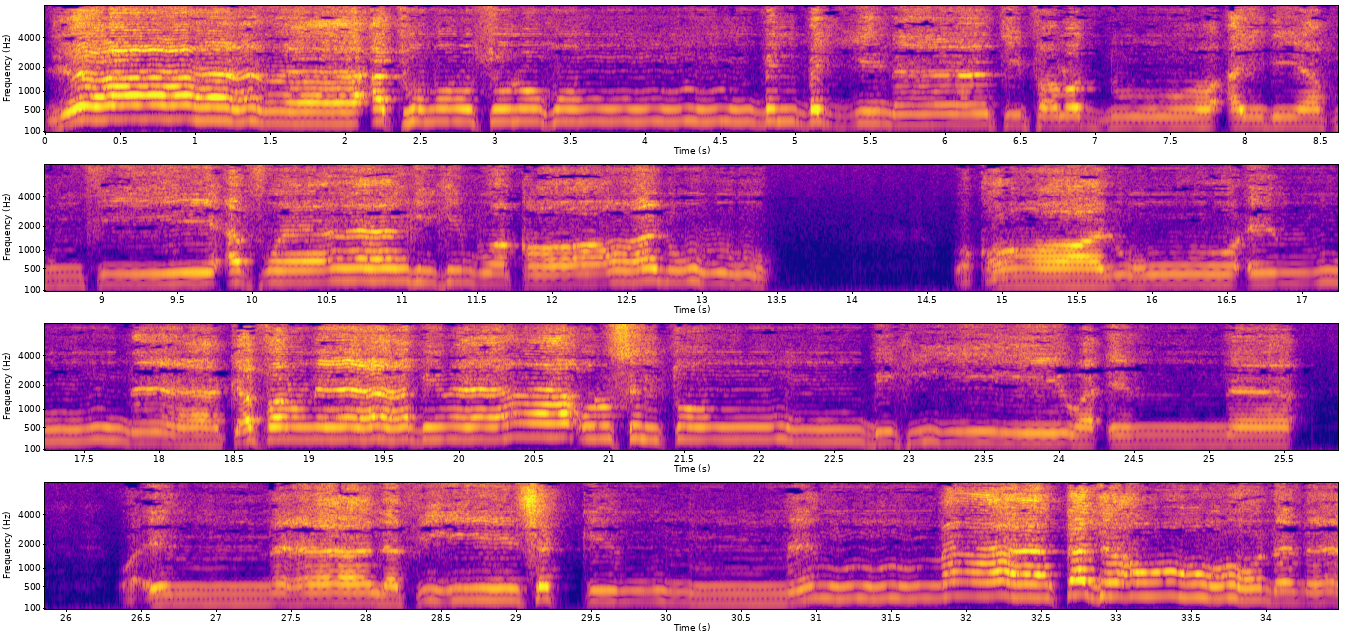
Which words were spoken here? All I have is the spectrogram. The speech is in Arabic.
جاءتهم رسلهم بالبينات فردوا أيديهم في أفواههم وقالوا وقالوا إنا كفرنا بما أرسلتم به وإنا وإنا لفي شك مما تدعوننا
